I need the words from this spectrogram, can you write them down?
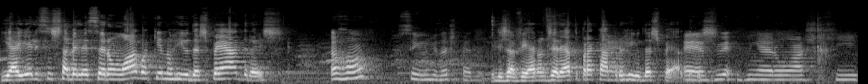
E aí eles se estabeleceram logo aqui no Rio das Pedras? Aham, uhum, sim, no Rio das Pedras. Eles já vieram direto para cá, é, para o Rio das Pedras? É, vieram, acho que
